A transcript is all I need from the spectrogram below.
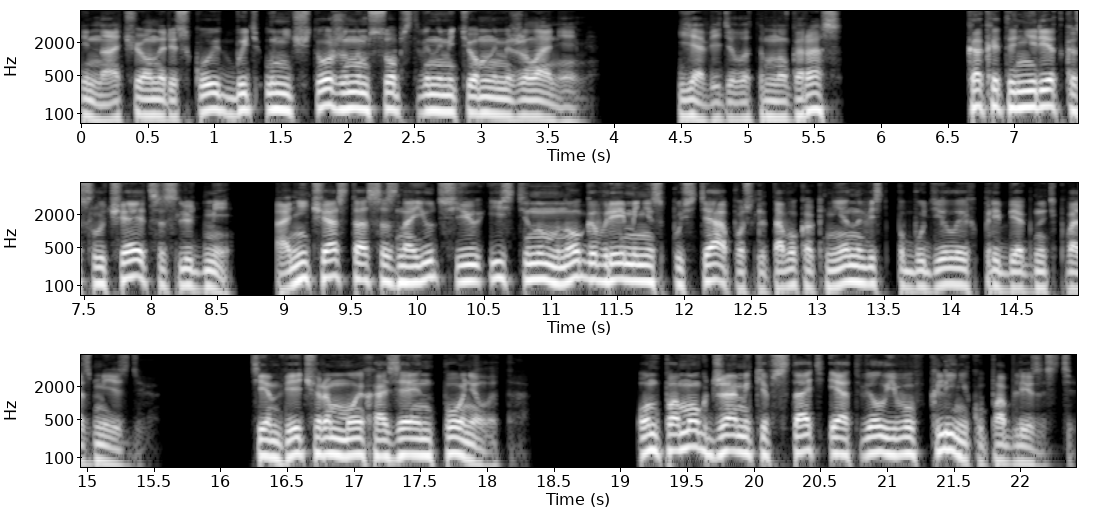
иначе он рискует быть уничтоженным собственными темными желаниями. Я видел это много раз. Как это нередко случается с людьми, они часто осознают сию истину много времени спустя, после того, как ненависть побудила их прибегнуть к возмездию. Тем вечером мой хозяин понял это. Он помог Джамике встать и отвел его в клинику поблизости.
